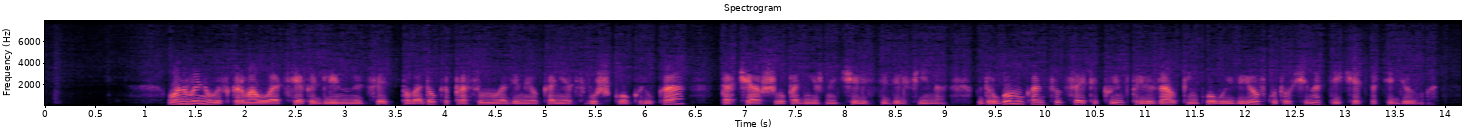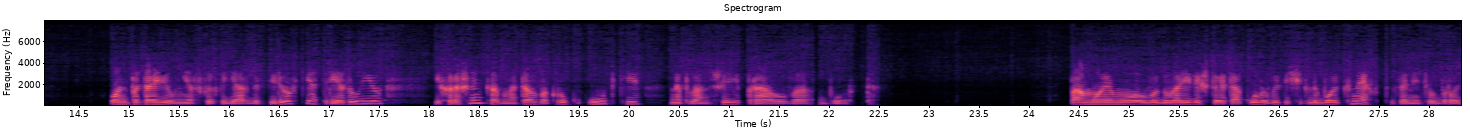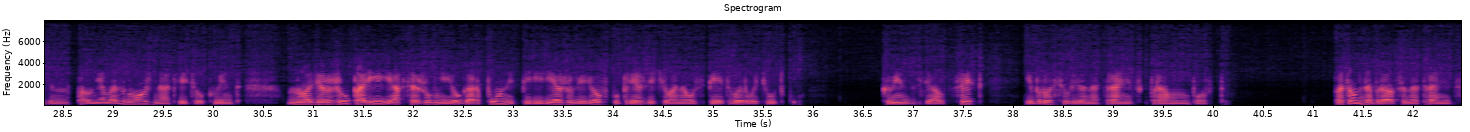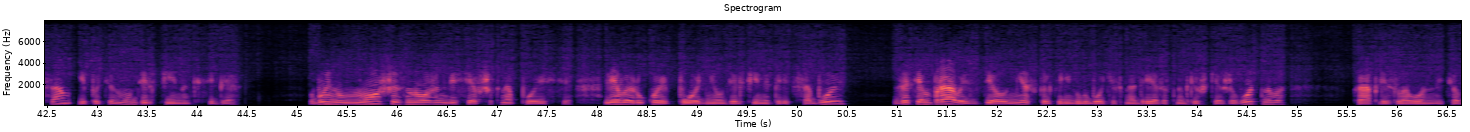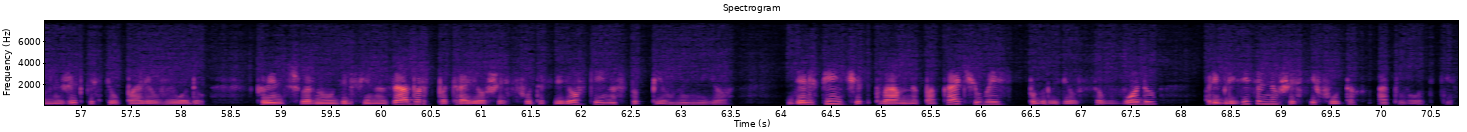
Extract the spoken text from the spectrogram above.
Он вынул из кормового отсека длинную цепь поводок и просунул один ее конец в ушко крюка, торчавшего под нижней челюстью дельфина. К другому концу цепи Квинт привязал пеньковую веревку толщиной в три четверти дюйма. Он потравил несколько ярдов веревки, отрезал ее и хорошенько обмотал вокруг утки на планшире правого борта. «По-моему, вы говорили, что эта акула вытащит любой кнехт», — заметил Бродин. «Вполне возможно», — ответил Квинт. «Но держу пари, я всажу в нее гарпун и перережу веревку, прежде чем она успеет вырвать утку». Квинт взял цепь и бросил ее на транец к правому борту. Потом забрался на транец сам и потянул дельфина к себе вынул нож из ножен, висевших на поясе, левой рукой поднял дельфина перед собой, затем правой сделал несколько неглубоких надрезов на брюшке животного, капли зловонной темной жидкости упали в воду. Квинт швырнул дельфина за борт, потравил шесть футов веревки и наступил на нее. Дельфинчик, плавно покачиваясь, погрузился в воду приблизительно в шести футах от лодки.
